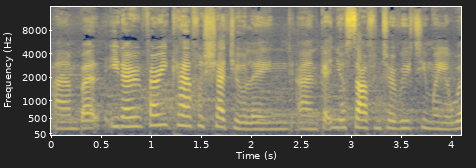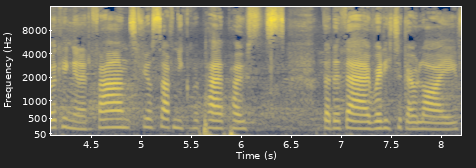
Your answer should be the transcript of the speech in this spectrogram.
Um, but, you know, very careful scheduling and getting yourself into a routine where you're working in advance for yourself and you can prepare posts that are there ready to go live.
